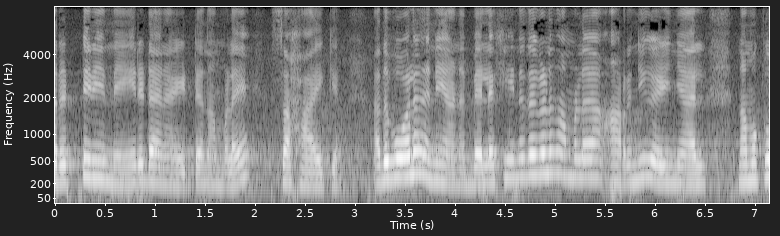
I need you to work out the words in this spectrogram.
ത്രെട്ടിനെ നേരിടാനായിട്ട് നമ്മളെ സഹായിക്കും. അതുപോലെ തന്നെയാണ് ബലഹീനതകൾ നമ്മൾ അറിഞ്ഞു കഴിഞ്ഞാൽ നമുക്ക്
